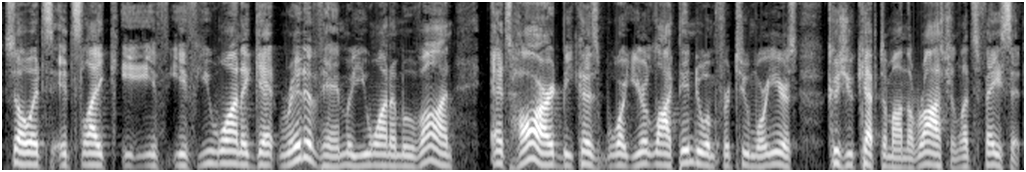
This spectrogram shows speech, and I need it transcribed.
so it's it's like if if you want to get rid of him or you want to move on, it's hard because what you're locked into him for two more years because you kept him on the roster. And let's face it,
